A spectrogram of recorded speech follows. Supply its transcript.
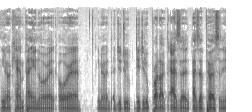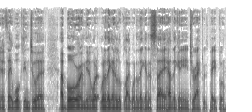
you know, a campaign or a, or a, you know, a digital, digital product as a, as a person. You know, if they walked into a, a ballroom, you know, what, what are they going to look like? What are they going to say? How are they going to interact with people?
